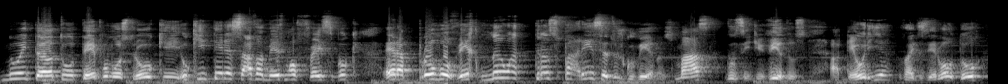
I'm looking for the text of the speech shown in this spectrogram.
No entanto, o tempo mostrou que o que interessava mesmo ao Facebook era promover não a transparência dos governos, mas dos indivíduos. A teoria, vai dizer o autor,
